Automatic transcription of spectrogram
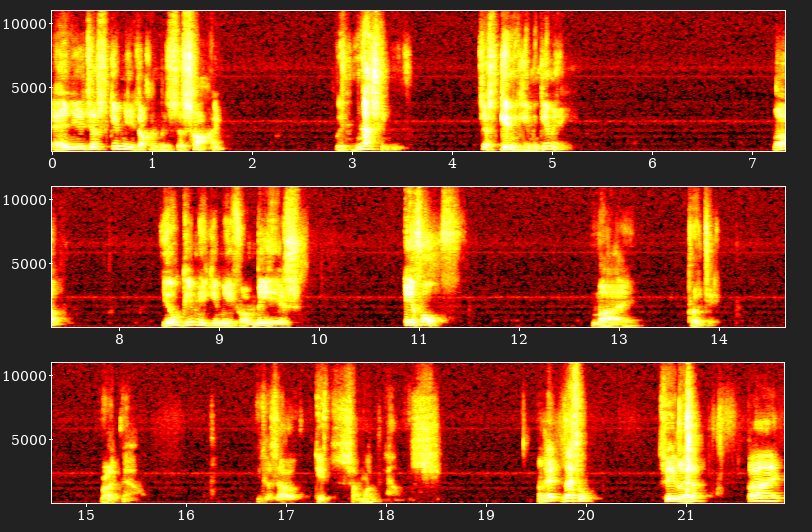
And you just give me your documents to sign with nothing. Just gimme, gimme, gimme. Well, your gimme, gimme from me is F off my project right now because I'll get someone else. Okay, that's all. See you later. Bye.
